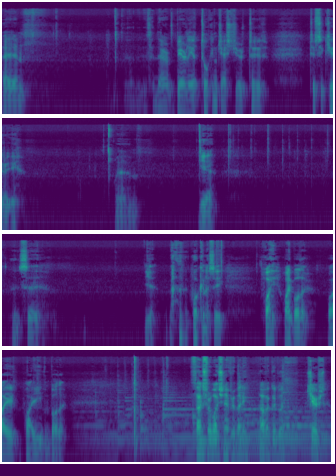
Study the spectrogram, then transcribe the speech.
Um, they're barely a token gesture to to security. Um, yeah, it's uh, yeah. what can I say? Why why bother? Why why even bother? Thanks for watching, everybody. Have a good one. Cheers.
